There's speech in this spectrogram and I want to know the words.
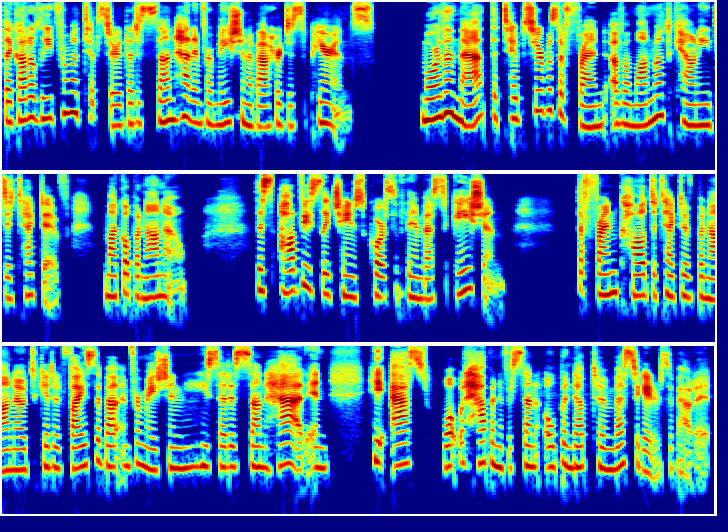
they got a lead from a tipster that his son had information about her disappearance. More than that, the tipster was a friend of a Monmouth County detective, Michael Bonanno. This obviously changed the course of the investigation. The friend called Detective Bonanno to get advice about information he said his son had, and he asked what would happen if his son opened up to investigators about it.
